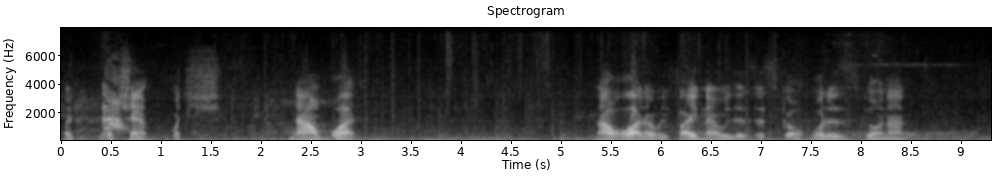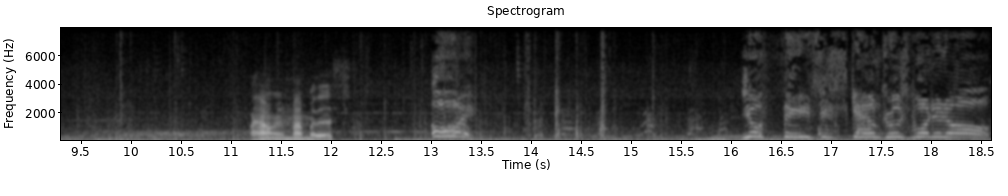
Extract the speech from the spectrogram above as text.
What? What champ? What? Sh now what? Now what? Are we fighting? Or is this going? What is going on? I don't remember this. Oi! You thieves and scoundrels, one and all!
